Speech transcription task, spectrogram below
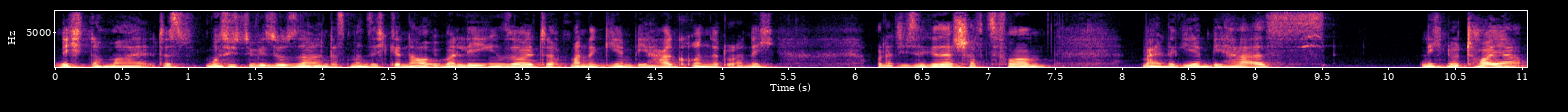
nicht nochmal, das muss ich sowieso sagen, dass man sich genau überlegen sollte, ob man eine GmbH gründet oder nicht. Oder diese Gesellschaftsform. weil eine GmbH ist nicht nur teuer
